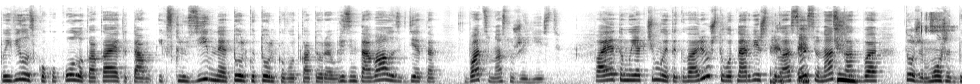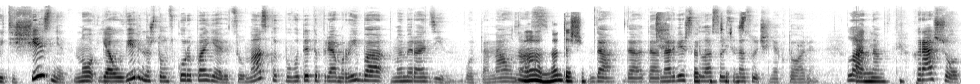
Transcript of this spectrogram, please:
Появилась Кока-Кола какая-то там эксклюзивная, только-только вот, которая презентовалась где-то. Бац, у нас уже есть. Поэтому я к чему это говорю, что вот норвежский лосось у нас как бы тоже, может быть, исчезнет, но я уверена, что он скоро появится. У нас как бы вот это прям рыба номер один. Вот она у нас. А, надо же. Да, да, да. Норвежский как лосось интересно. у нас очень актуален. Ладно, Понятно. хорошо.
